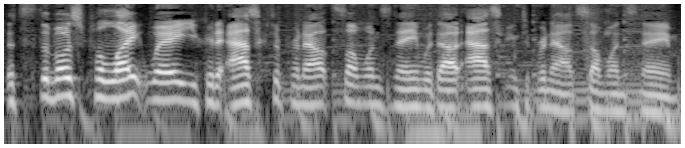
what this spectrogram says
That's the most polite way you could ask to pronounce someone's name without asking to pronounce someone's name.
